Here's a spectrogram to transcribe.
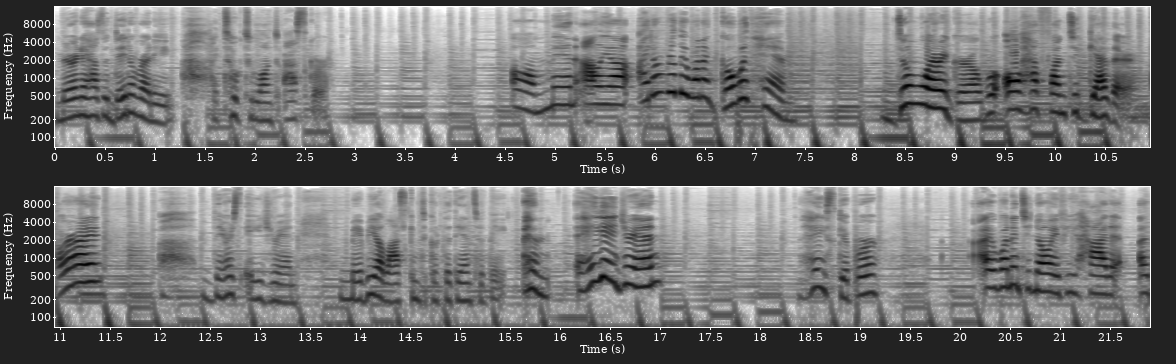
Marinette has a date already. I took too long to ask her. Oh man, Alya, I don't really want to go with him. Don't worry, girl. We'll all have fun together, alright? There's Adrien. Maybe I'll ask him to go to the dance with me. hey, Adrien! Hey, Skipper. I wanted to know if you had a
